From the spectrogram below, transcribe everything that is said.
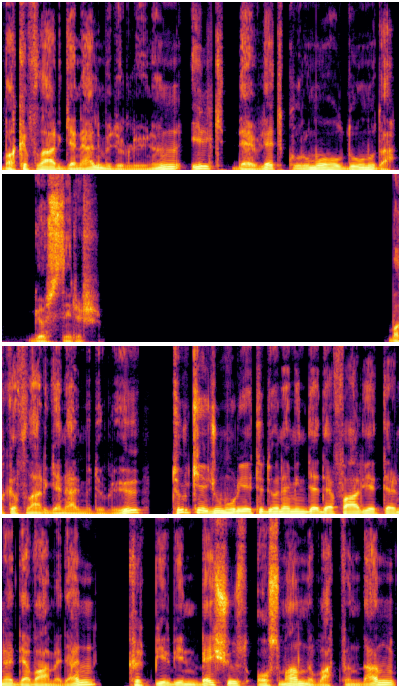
Vakıflar Genel Müdürlüğü'nün ilk devlet kurumu olduğunu da gösterir. Vakıflar Genel Müdürlüğü, Türkiye Cumhuriyeti döneminde de faaliyetlerine devam eden 41.500 Osmanlı Vakfı'ndan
